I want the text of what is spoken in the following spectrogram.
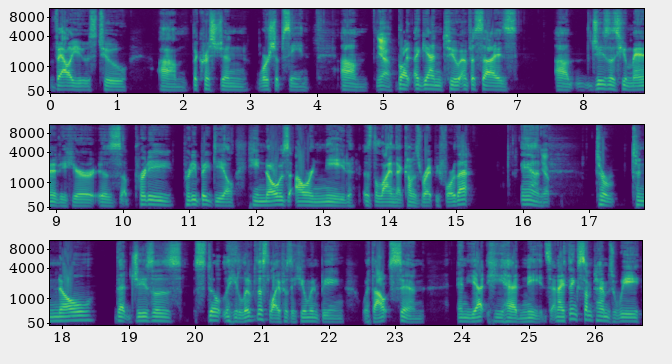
values to um, the Christian worship scene. Um, yeah. But again, to emphasize um, Jesus' humanity here is a pretty pretty big deal. He knows our need is the line that comes right before that, and yep. to to know that Jesus still he lived this life as a human being without sin and yet he had needs. And I think sometimes we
